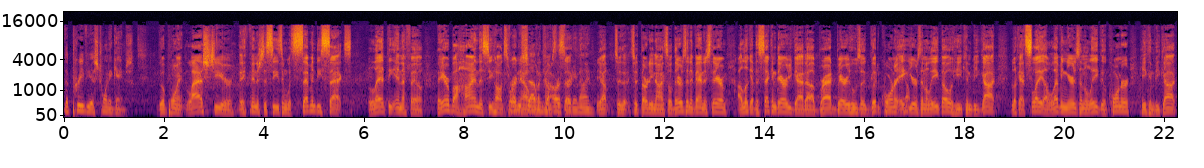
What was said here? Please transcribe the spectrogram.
the previous 20 games. Good point. Last year, they finished the season with 70 sacks led the NFL. They are behind the Seahawks right now when it comes to, to 39. Yep, to to 39. So there's an advantage there. I look at the secondary. You got uh, Bradberry, who's a good corner, eight yep. years in the league though. He can be got. Look at Slay, 11 years in the league, a corner. He can be got.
